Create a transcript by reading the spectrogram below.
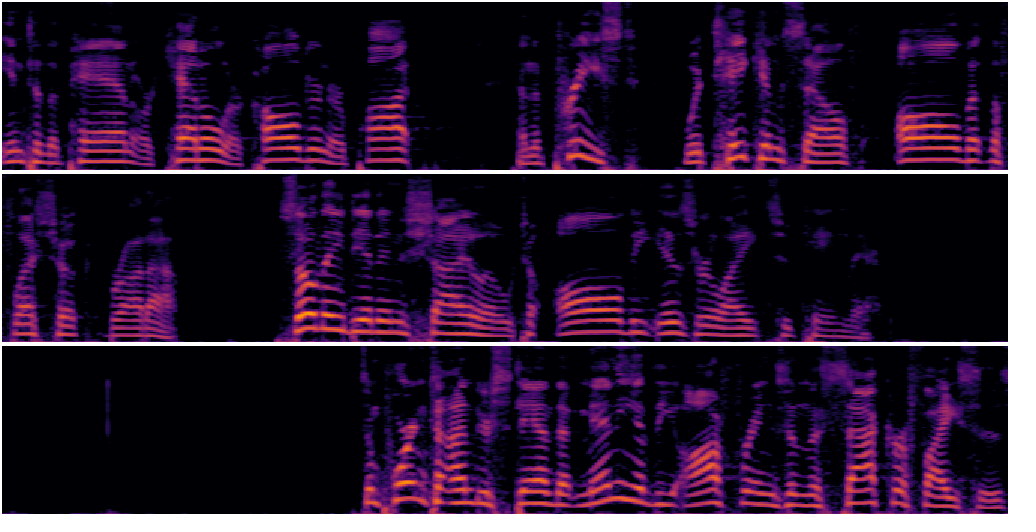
into the pan or kettle or cauldron or pot, and the priest would take himself all that the flesh hook brought up. So they did in Shiloh to all the Israelites who came there. It's important to understand that many of the offerings and the sacrifices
